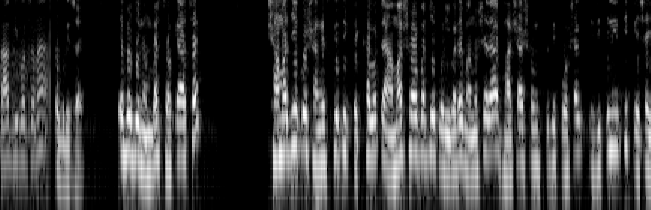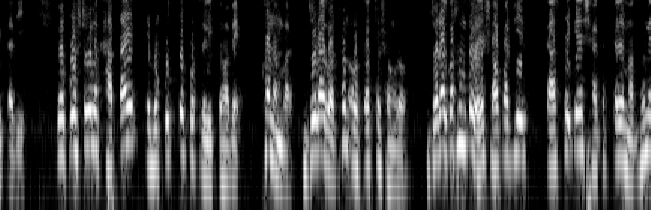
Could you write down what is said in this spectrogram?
তা বিবেচনা আত্মপরিচয় এবার দুই নম্বর ছকে আছে। সামাজিক ও সাংস্কৃতিক প্রেক্ষাপটে আমার সহপাঠী পরিবারের মানুষেরা ভাষা, সংস্কৃতি, পোশাক, রীতিনীতি, পেশা ইত্যাদি। এবার প্রশ্নগুলো খাতায় এবং উত্তরপত্রে লিখতে হবে। খ নম্বর, জোড়া গঠন ও তথ্য সংগ্রহ। জোড়া গঠন করে সহপাঠীর কাছ থেকে সাক্ষাৎকারের মাধ্যমে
